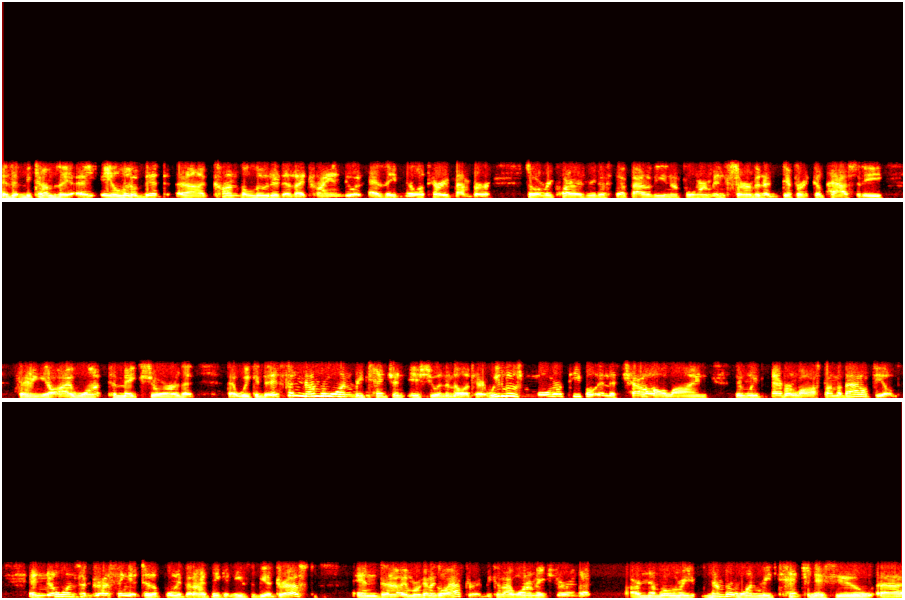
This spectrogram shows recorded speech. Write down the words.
is it becomes a, a, a little bit uh, convoluted as I try and do it as a military member. So it requires me to step out of the uniform and serve in a different capacity saying, you know, I want to make sure that that we can. It's the number one retention issue in the military. We lose more people in the chow hall line than we've ever lost on the battlefield, and no one's addressing it to the point that I think it needs to be addressed. And uh, and we're going to go after it because I want to make sure that our number one re- number one retention issue uh,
